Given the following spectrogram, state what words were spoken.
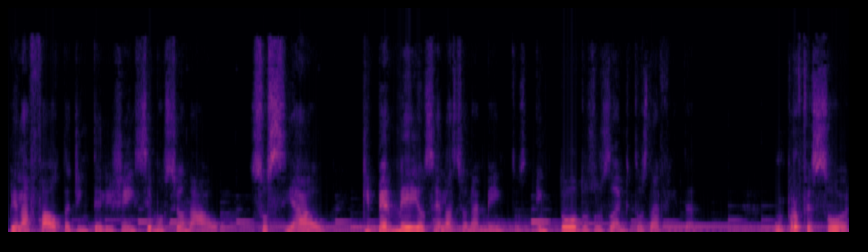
pela falta de inteligência emocional, social, que permeia os relacionamentos em todos os âmbitos da vida. Um professor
